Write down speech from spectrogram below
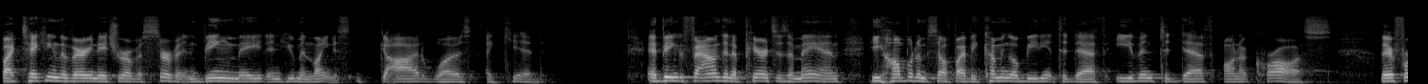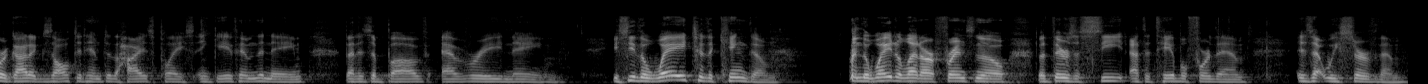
by taking the very nature of a servant and being made in human likeness. God was a kid. And being found in appearance as a man, he humbled himself by becoming obedient to death, even to death on a cross. Therefore, God exalted him to the highest place and gave him the name that is above every name. You see, the way to the kingdom and the way to let our friends know that there's a seat at the table for them is that we serve them.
